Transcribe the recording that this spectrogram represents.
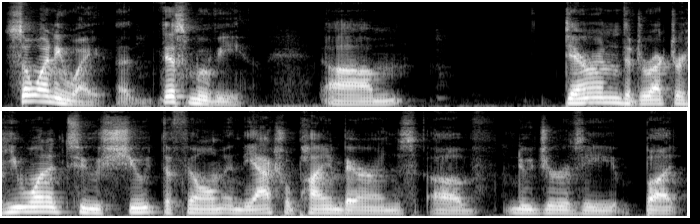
so anyway, uh, this movie. Um, Darren, the director, he wanted to shoot the film in the actual Pine Barrens of New Jersey, but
